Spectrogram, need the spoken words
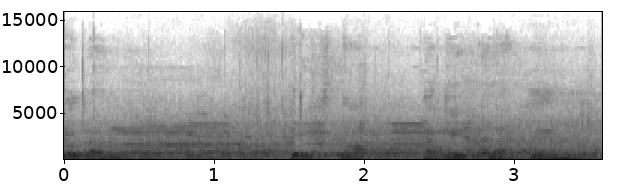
4番レフト竹原君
